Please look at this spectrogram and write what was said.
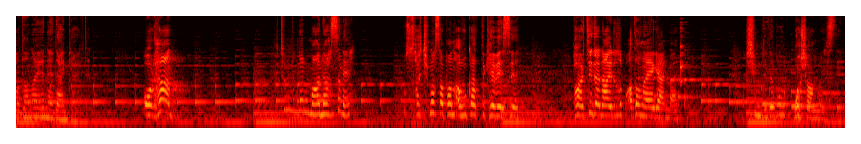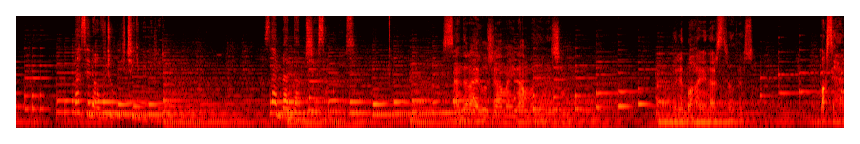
Adana'ya neden geldin? Orhan! Bütün bunların manası ne? Bu saçma sapan avukatlık hevesi. Partiden ayrılıp Adana'ya gelmen. Şimdi de bu boşanma isteği. Ben seni avucumun içi gibi bilirim. Sen benden bir şey saklıyorsun. senden ayrılacağıma inanmadığın için böyle bahaneler sıralıyorsun. Bak Seher,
